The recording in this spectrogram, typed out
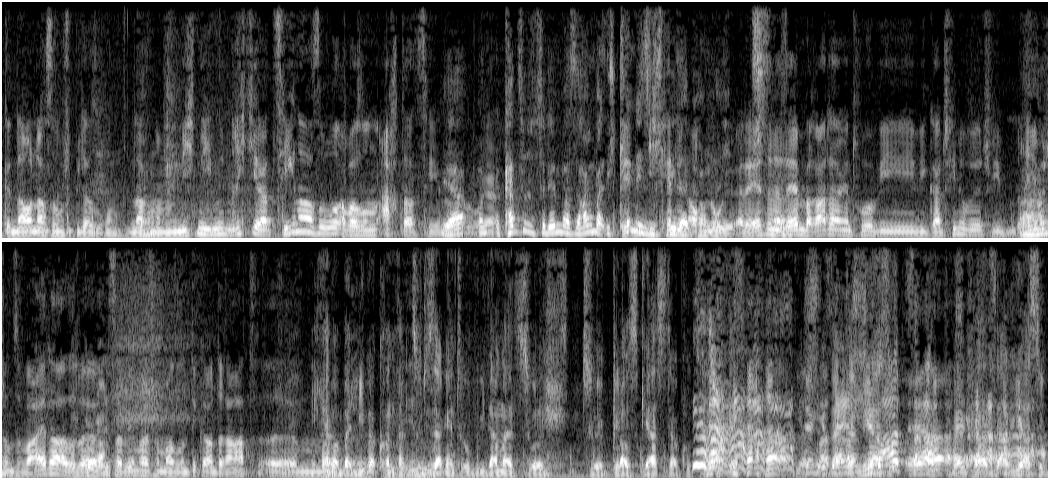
genau nach so einem Spieler suchen. Nach einem nicht, nicht ein richtiger Zehner so, aber so ein Achter Zehner. Ja, so. und kannst du zu dem was sagen? Weil ich kenne diesen ich kenne Spieler auch null. nicht. Der ist in derselben Berateragentur wie, wie Gacinovic, wie Rebic und so weiter. Also da ist auf jeden Fall schon mal so ein dicker Draht. Ähm, Ich habe aber lieber Kontakt zu dieser Agentur wie damals zur, zur Klaus Gerster, kurz die dann gesagt haben, hier hast, du, ja, ab, hier, hast du,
